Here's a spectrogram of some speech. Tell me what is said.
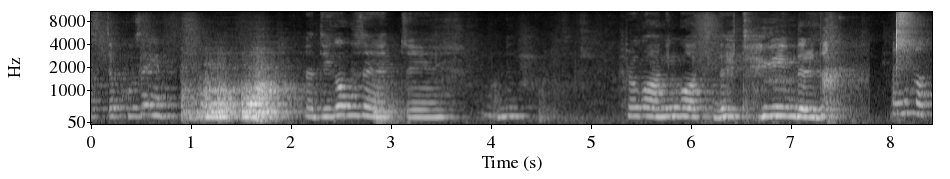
진짜 고생했다 야, 네가 고생했지. 별거 아닌 것 같은데 되게 힘들다. 빨리 먹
